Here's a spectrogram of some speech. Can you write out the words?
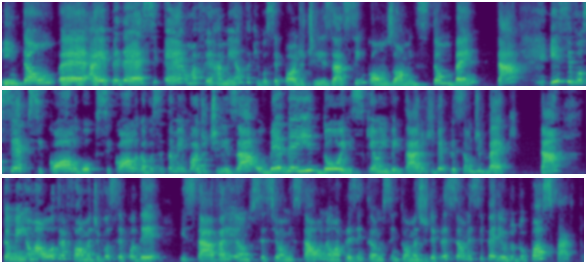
Então, é, a EPDS é uma ferramenta que você pode utilizar sim com os homens também, tá? E se você é psicólogo ou psicóloga, você também pode utilizar o BDI-2, que é o Inventário de Depressão de Beck, tá? Também é uma outra forma de você poder estar avaliando se esse homem está ou não apresentando sintomas de depressão nesse período do pós-parto.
